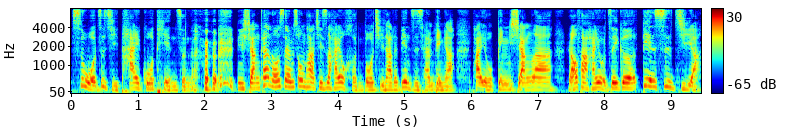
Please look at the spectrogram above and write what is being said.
是我自己太过天真了。你想看哦，Samsung 它其实其实还有很多其他的电子产品啊，它有冰箱啦。然后它还有这个电视机啊，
